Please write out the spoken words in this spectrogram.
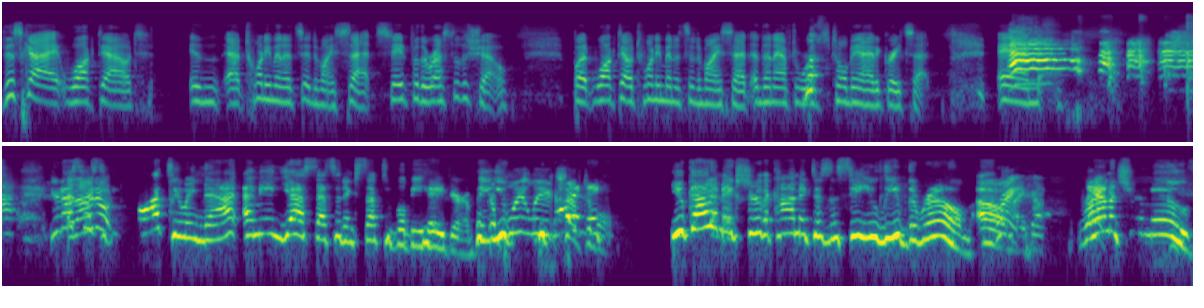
this guy walked out in at 20 minutes into my set, stayed for the rest of the show, but walked out 20 minutes into my set, and then afterwards told me I had a great set. And You're not and I don't- doing that. I mean, yes, that's an acceptable behavior, but you completely you make- acceptable. you got to make sure the comic doesn't see you leave the room. Oh my god. Right. Amateur move.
